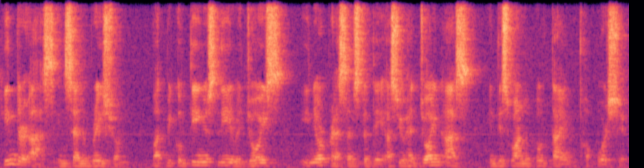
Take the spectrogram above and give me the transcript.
hinder us in celebration, but we continuously rejoice in your presence today as you had joined us in this wonderful time of worship.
